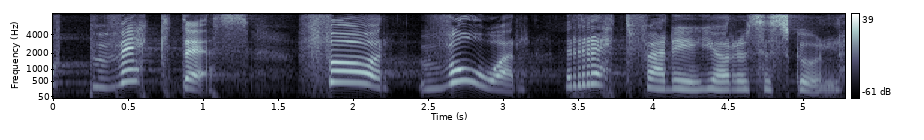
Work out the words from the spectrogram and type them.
uppväcktes för vår rättfärdiggörelses skull.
